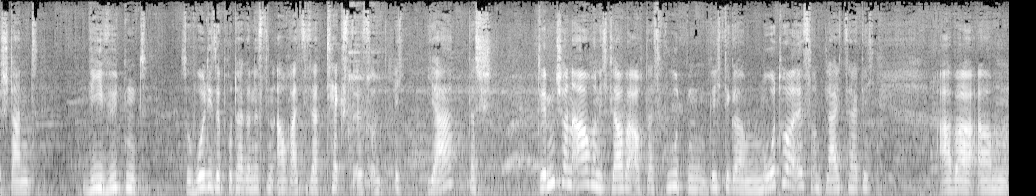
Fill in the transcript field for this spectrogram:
stand, wie wütend sowohl diese Protagonistin auch als dieser Text ist. Und ich, ja, das stimmt schon auch. Und ich glaube auch, dass Wut ein wichtiger Motor ist und gleichzeitig aber, ähm,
